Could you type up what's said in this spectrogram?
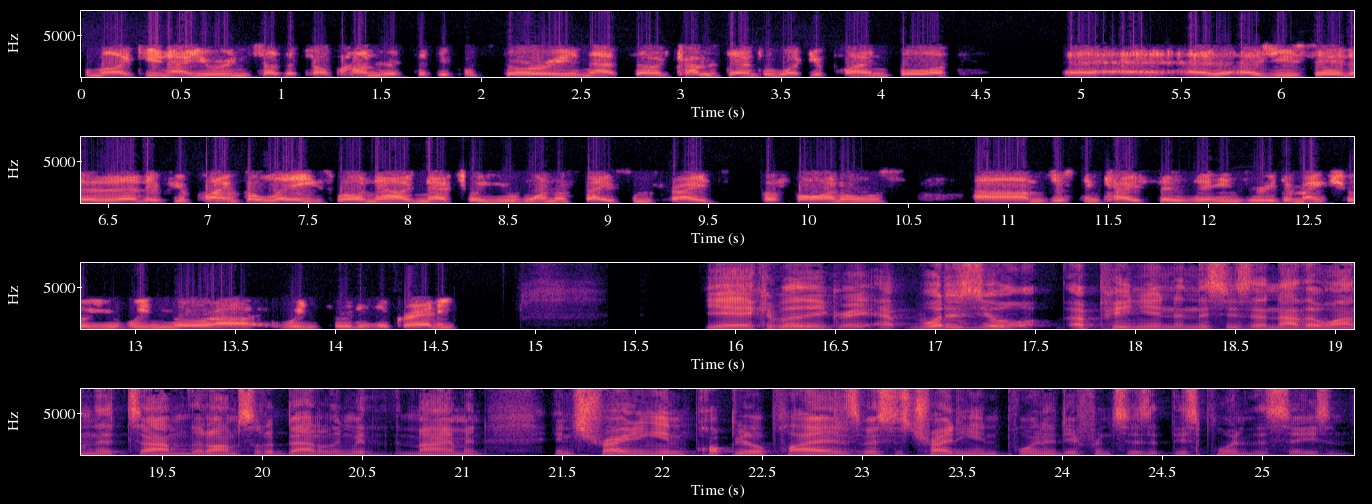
and like you know you're inside the top 100, it's a different story. And that, so it comes down to what you're playing for uh, as as you said, that if you're playing for leagues, well, now naturally you want to save some trades for finals, um, just in case there's an injury to make sure you win your uh, win through to the granny. Yeah, completely agree. Uh, What is your opinion? And this is another one that um, that I'm sort of battling with at the moment in trading in popular players versus trading in point of differences at this point of the season.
